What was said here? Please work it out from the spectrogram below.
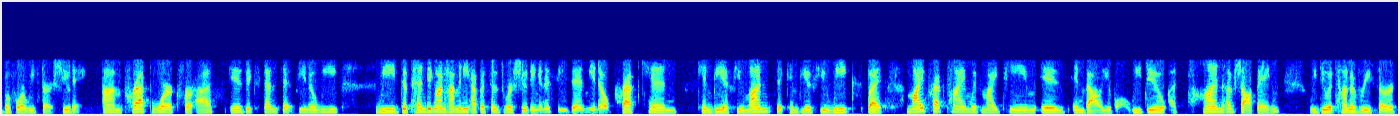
before we start shooting. Um, prep work for us is extensive. You know, we we depending on how many episodes we're shooting in a season, you know, prep can can be a few months, it can be a few weeks, but my prep time with my team is invaluable. We do a ton of shopping. We do a ton of research.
